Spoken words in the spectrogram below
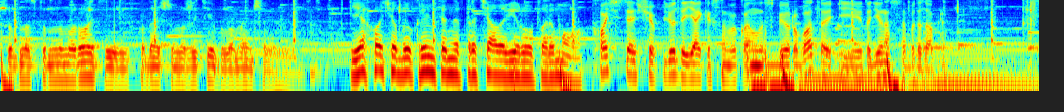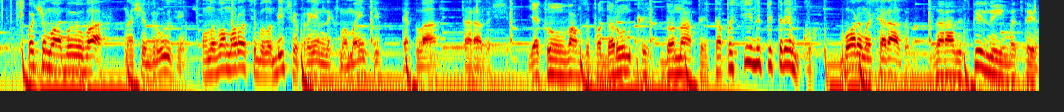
щоб в наступному році і в подальшому житті було менше невинності. Я хочу, аби українці не втрачали віру у перемогу. Хочеться, щоб люди якісно виконували свою роботу, і тоді у нас все буде добре. Хочемо, аби у вас, наші друзі, у новому році було більше приємних моментів, тепла та радощів. Дякуємо вам за подарунки, донати та постійну підтримку Боремося разом. заради спільної мети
